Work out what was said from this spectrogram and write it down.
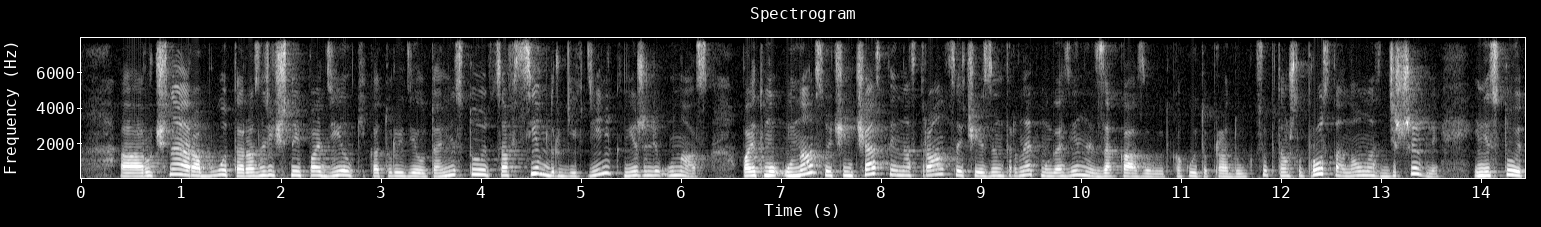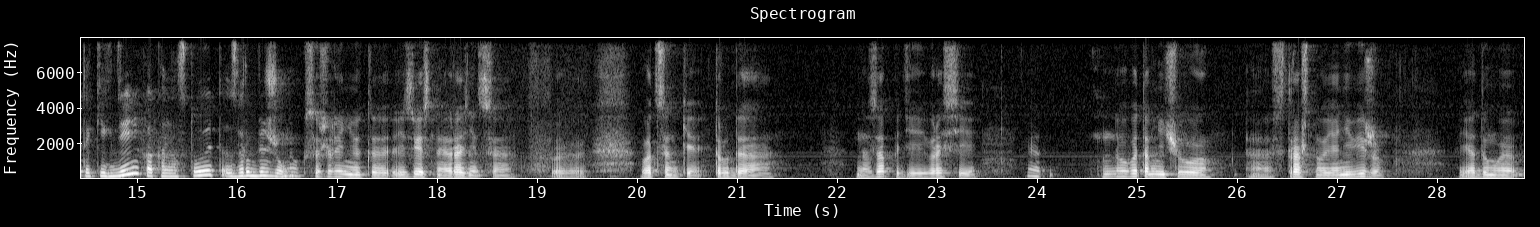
А, ручная работа, различные поделки, которые делают, они стоят совсем других денег, нежели у нас. Поэтому у нас очень часто иностранцы через интернет-магазины заказывают какую-то продукцию, потому что просто она у нас дешевле и не стоит таких денег, как она стоит за рубежом. Ну, к сожалению, это известная разница в, в оценке труда на Западе и в России. Но в этом ничего э, страшного я не вижу. Я думаю,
